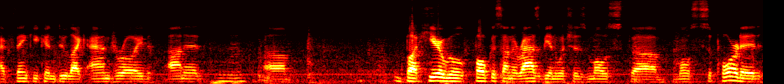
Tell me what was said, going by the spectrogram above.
I think you can do like Android on it. Mhm. Um, but here we'll focus on the Raspbian, which is most uh, most supported.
